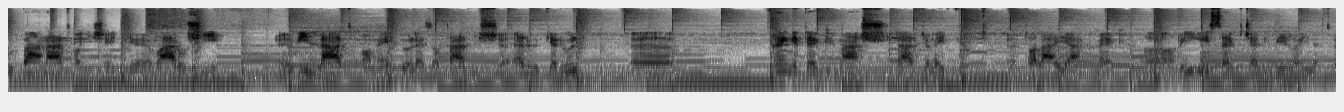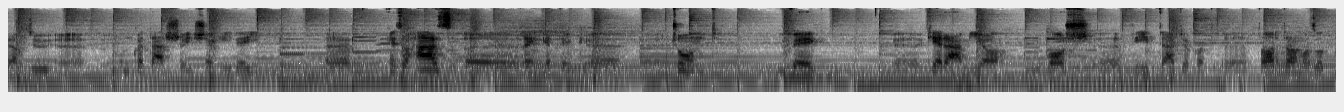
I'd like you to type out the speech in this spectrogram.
urbánát, vagyis egy városi villát, amelyből ez a tárgy is előkerül, rengeteg más tárgyal együtt találják meg a régészek, Cserni Béla, illetve az ő munkatársai, segédei. Ez a ház rengeteg csont, üveg, kerámia, vas, fémtárgyakat tartalmazott.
